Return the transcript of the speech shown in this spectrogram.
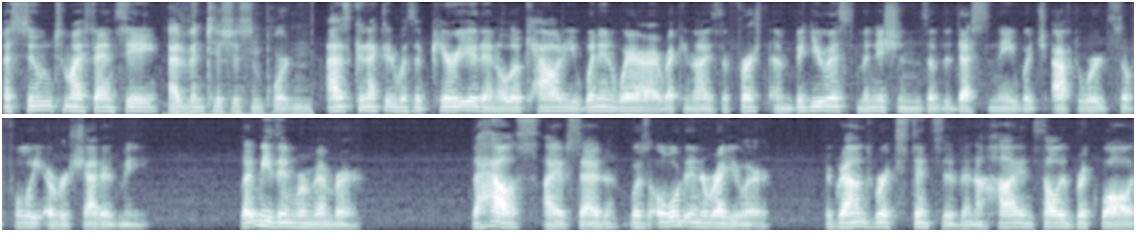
assumed to my fancy adventitious importance, as connected with a period and a locality when and where I recognized the first ambiguous monitions of the destiny which afterwards so fully overshadowed me. Let me then remember. The house, I have said, was old and irregular. The grounds were extensive, and a high and solid brick wall,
